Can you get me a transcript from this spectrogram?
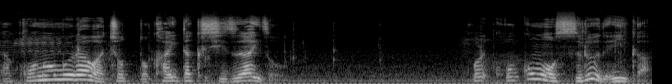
この村はちょっと開拓しづらいぞ。これここもスルーでいいか。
